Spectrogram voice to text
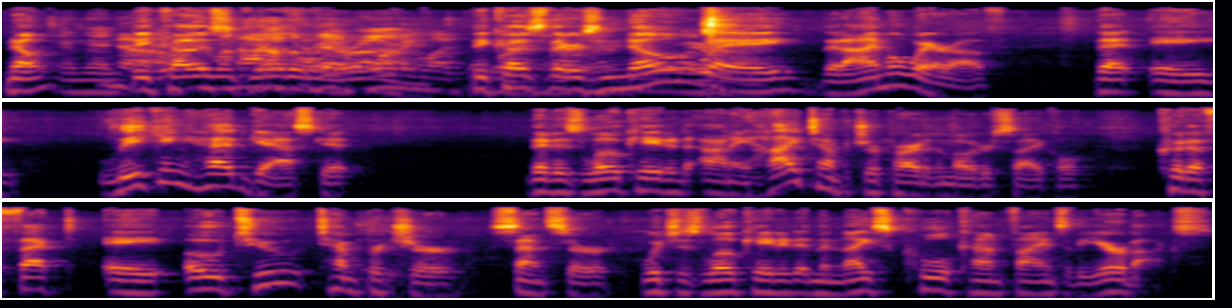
No, and then No, Because- it went not the other way that around. warning light- because there's no right, right. way that I'm aware of that a leaking head gasket that is located on a high temperature part of the motorcycle could affect a O2 temperature sensor which is located in the nice cool confines of the airbox.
